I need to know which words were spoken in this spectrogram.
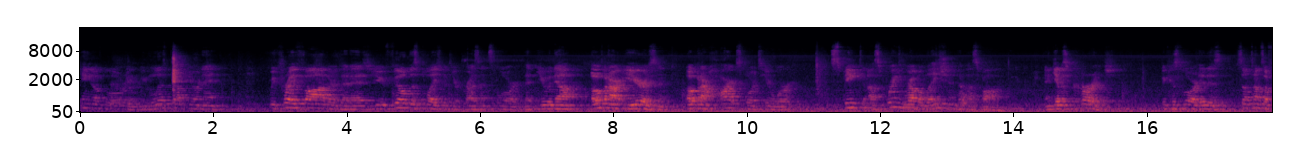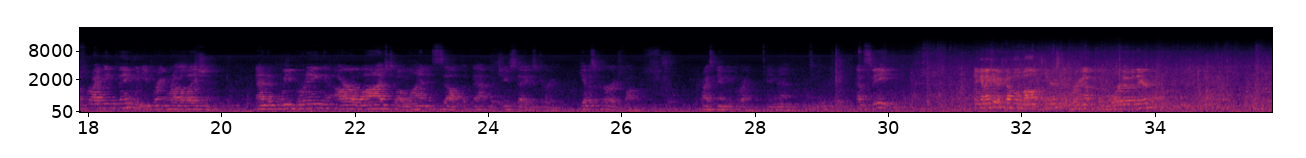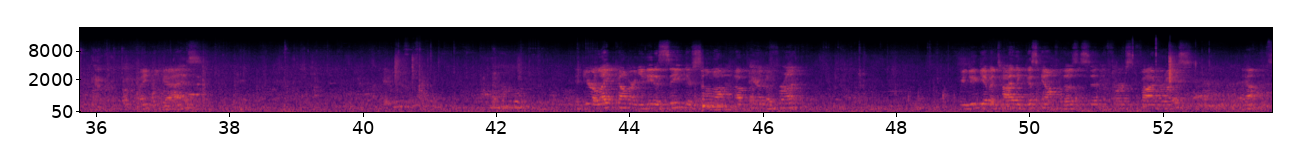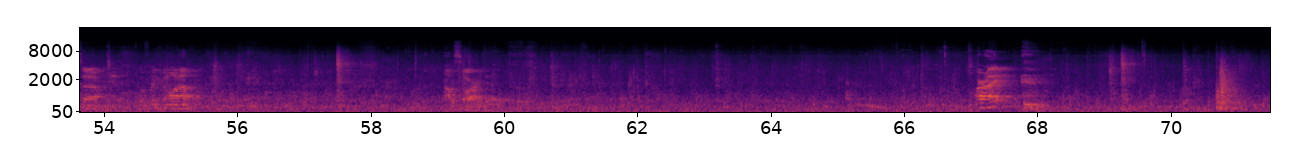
King of glory. We lift up your name. We pray, Father, that as you fill this place with your presence, Lord, that you would now open our ears and open our hearts, Lord, to your word. Speak to us, bring revelation to us, Father, and give us courage. Because, Lord, it is sometimes a frightening thing when you bring revelation. And we bring our lives to align itself with that which you say is true. Give us courage, Father. In Christ's name we pray. Amen. Have a seat. Hey, can I get a couple of volunteers to bring up the board over there? Thank you, guys. If you're a latecomer and you need a seat, there's some up, up here in the front. We do give a tithing discount for those that sit in the first five rows. Yeah, so feel free to come on up. I'm sorry, Dad. All right.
